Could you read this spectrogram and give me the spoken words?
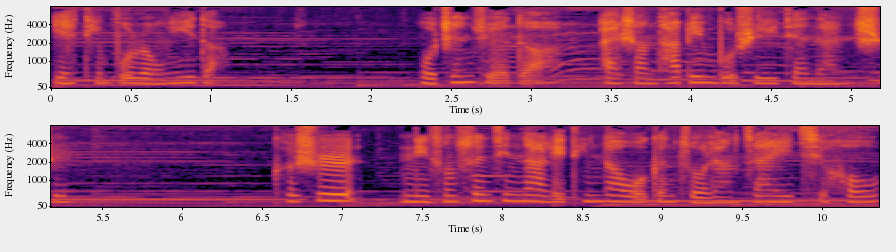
也挺不容易的。”我真觉得爱上他并不是一件难事。可是你从孙静那里听到我跟左良在一起后，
